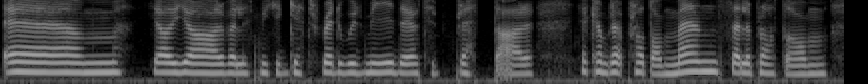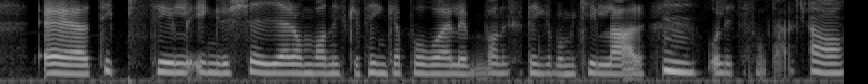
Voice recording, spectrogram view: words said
Ehm, jag gör väldigt mycket get ready with me där jag typ berättar, jag kan prata om mens eller prata om eh, tips till yngre tjejer om vad ni ska tänka på eller vad ni ska tänka på med killar och lite sånt där. Ja,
